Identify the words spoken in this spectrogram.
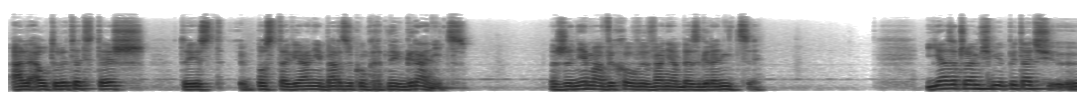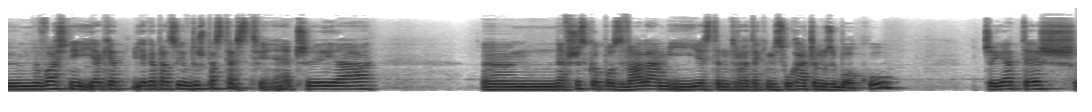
ale autorytet też to jest postawianie bardzo konkretnych granic. Że nie ma wychowywania bez granicy i ja zacząłem siebie pytać, no właśnie, jak ja, jak ja pracuję w duszpasterstwie, nie? Czy ja na wszystko pozwalam i jestem trochę takim słuchaczem z boku, czy ja też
